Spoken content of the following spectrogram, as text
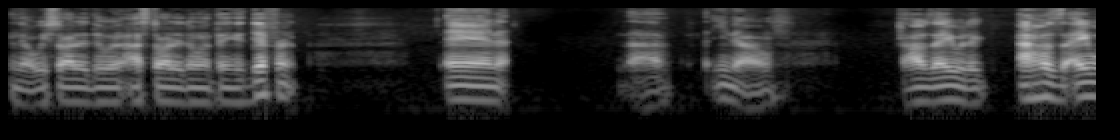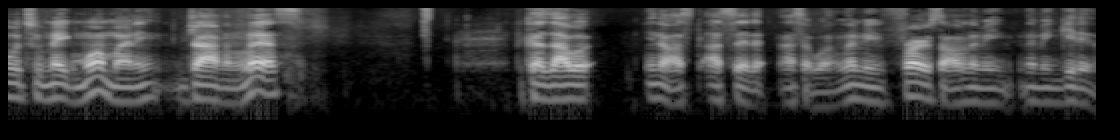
you know, we started doing, I started doing things different. And, uh, you know, I was able to, I was able to make more money driving less because I would, you know, I, I said, I said, well, let me first off, let me, let me get it,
